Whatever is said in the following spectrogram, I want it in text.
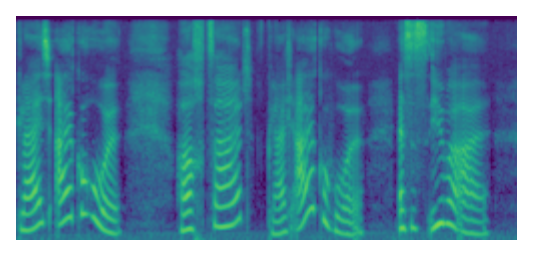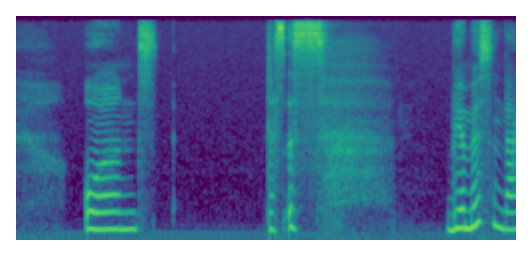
gleich Alkohol. Hochzeit gleich Alkohol. Es ist überall. Und das ist, wir müssen da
